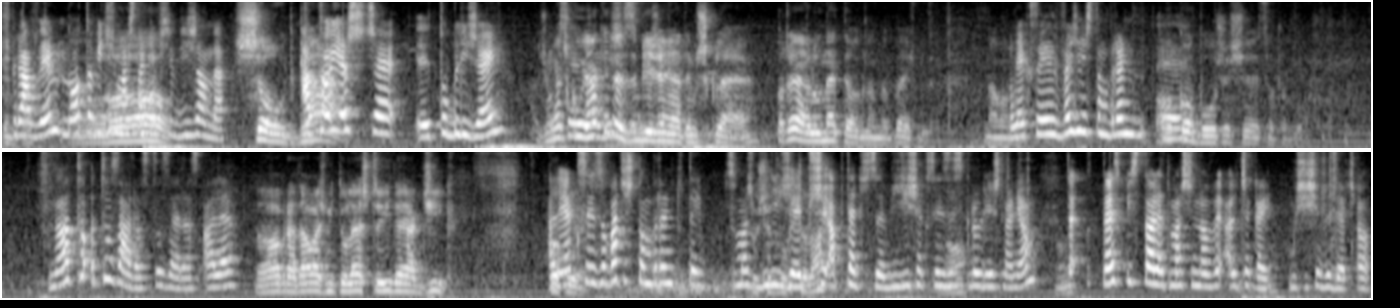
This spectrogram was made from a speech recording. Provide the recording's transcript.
Czekaj. Prawym, no to widzisz, masz takie O. przybliżone. A to jeszcze y, tu bliżej. Ziomeczku, sobie jakie to jest zbliżenie na tym szkle? Poczekaj, lunetę oglądam, weź mi to. No, Ale mam. jak sobie weźmiesz tą broń. y, Oko burzy się, co to było? No to, to zaraz, to zaraz, ale. Dobra, dałaś mi tu leszczy, idę jak dzik. Ale jak sobie zobaczysz tą broń tutaj, co masz Tu się bliżej, przy apteczce, widzisz jak sobie No. zeskrolujesz na nią? To, to jest pistolet maszynowy, ale czekaj, musi się wybrać. O.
